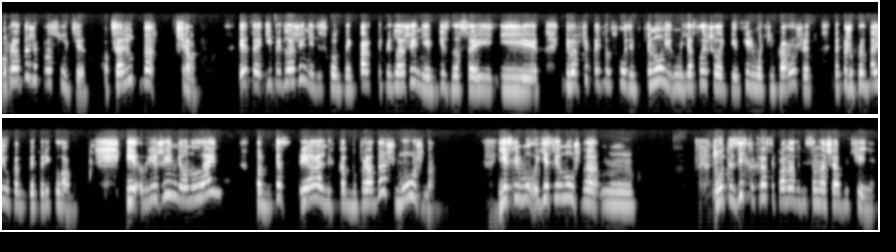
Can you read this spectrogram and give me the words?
Но продажа, по сути, абсолютно вся это и предложение дисконтной карты, и предложение бизнеса, и, и, и вообще пойдем сходим в кино. Я слышала, фильм очень хороший, я тоже продаю как бы эту рекламу. И в режиме онлайн а, без реальных как бы продаж можно. Если, если нужно ну вот здесь как раз и понадобится наше обучение.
